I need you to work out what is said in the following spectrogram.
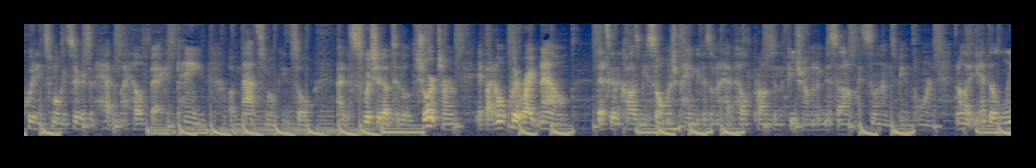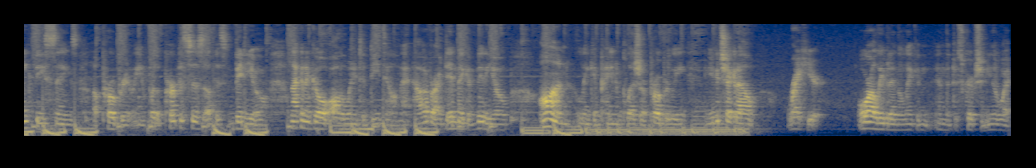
quitting smoking cigarettes and having my health back and pain of not smoking. So I had to switch it up to the short term. If I don't quit right now, that's going to cause me so much pain because I'm to have health problems in the future. I'm going to miss out on my sons being born and all that. You have to link these things appropriately. And for the purposes of this video, I'm not going to go all the way into detail on that. However, I did make a video on linking pain and pleasure appropriately, and you can check it out right here. Or I'll leave it in the link in, in the description, either way.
